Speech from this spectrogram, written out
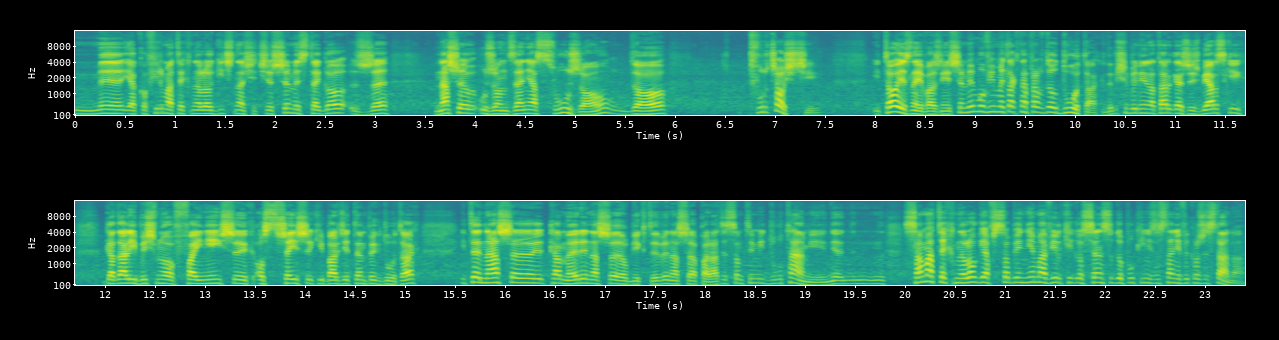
my jako firma technologiczna się cieszymy z tego, że nasze urządzenia służą do twórczości. I to jest najważniejsze. My mówimy tak naprawdę o dłutach. Gdybyśmy byli na targach rzeźbiarskich, gadalibyśmy o fajniejszych, ostrzejszych i bardziej tępych dłutach. I te nasze kamery, nasze obiektywy, nasze aparaty są tymi dłutami. Sama technologia w sobie nie ma wielkiego sensu, dopóki nie zostanie wykorzystana.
